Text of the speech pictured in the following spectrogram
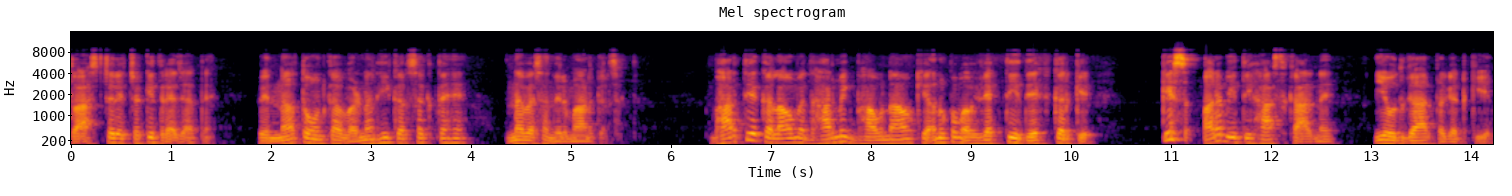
तो आश्चर्यचकित रह जाते हैं। वे न तो उनका वर्णन ही कर सकते हैं, न वैसा निर्माण कर सकते भारतीय कलाओं में धार्मिक भावनाओं की अनुपम अभिव्यक्ति देख करके किस अरब इतिहासकार ने ये उद्गार प्रकट किए?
